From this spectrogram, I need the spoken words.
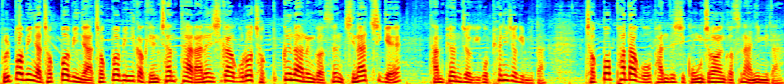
불법이냐 적법이냐 적법이니까 괜찮다라는 시각으로 접근하는 것은 지나치게 단편적이고 편의적입니다. 적법하다고 반드시 공정한 것은 아닙니다.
